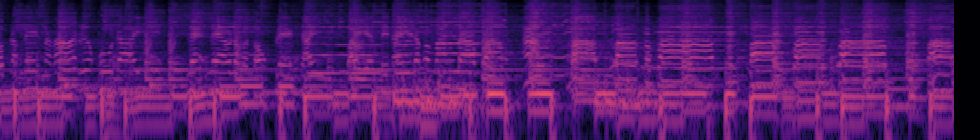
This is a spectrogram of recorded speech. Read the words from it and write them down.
อมาชอบนักเลงนะหาเรื่องผู้ใด และแล้วเราก็ต้องแปลกใจไปอันที่ไหนแล้วก็มังตาปามอะปามปามปามปามปามปามปามปาม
